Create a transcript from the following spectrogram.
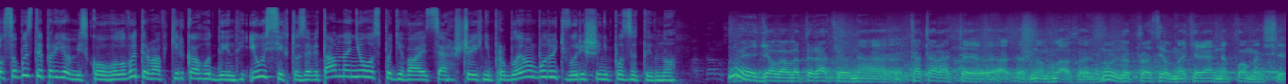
Особистий прийом міського голови тривав кілька годин, і усі, хто завітав на нього, сподіваються, що їхні проблеми будуть вирішені позитивно. Ну, я делал операцию на катаракты одним глазу. Ну, просил материальной помощи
